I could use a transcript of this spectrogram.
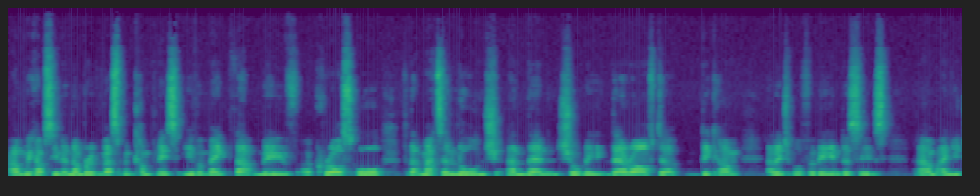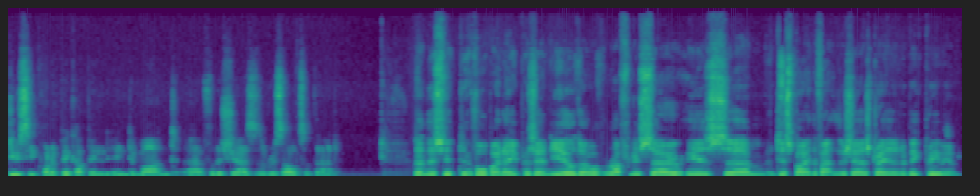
And we have seen a number of investment companies either make that move across or, for that matter, launch and then shortly thereafter become eligible for the indices. Um, and you do see quite a pickup in, in demand uh, for the shares as a result of that. And this 4.8% yield, or roughly so, is um, despite the fact that the shares trade at a big premium.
